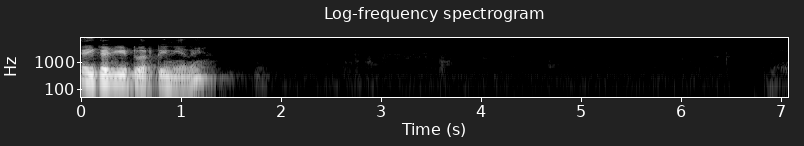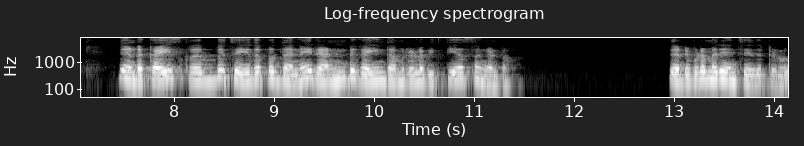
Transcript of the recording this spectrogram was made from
കൈ കഴുകിയിട്ട് വരട്ടെ ഇനി ഇത് കണ്ടോ? കൈ സ്ക്രബ് ചെയ്തപ്പോൾ തന്നെ രണ്ട് കൈയും തമ്മിലുള്ള വ്യത്യാസം കണ്ടോ? ഇത് കണ്ടോ ഇവിടം വരെ ഞാൻ ചെയ്തിട്ടുള്ളൂ.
